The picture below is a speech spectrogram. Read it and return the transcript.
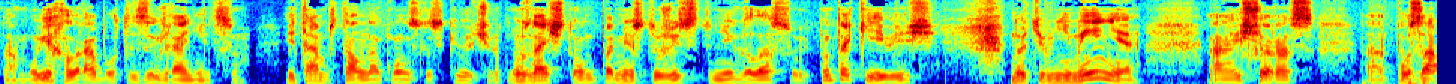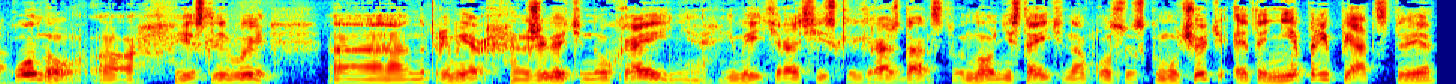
там, уехал работать за границу, и там стал на консульский учет. Ну, значит, он по месту жительства не голосует. Ну, такие вещи. Но, тем не менее, а, еще раз, а, по закону, а, если вы например, живете на Украине, имеете российское гражданство, но не стоите на консульском учете, это не препятствие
